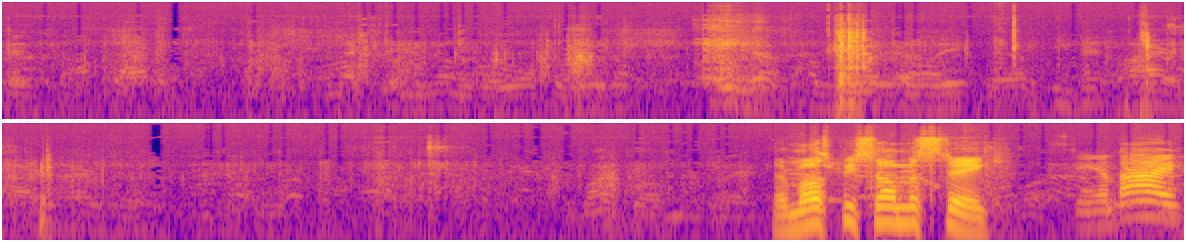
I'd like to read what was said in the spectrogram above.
big shots at it. Next thing you know, they'll walk away. Oh, yeah. If you hit higher, higher, higher. There must be some mistake. Stand by.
